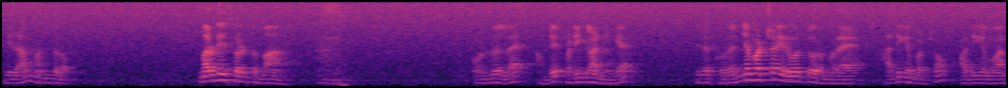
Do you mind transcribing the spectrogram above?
இதுதான் மந்திரம். மறுபடியும் சொல்லட்டுமா? ஒன்றும் இல்லை. அப்படியே படிக்கலாம் நீங்கள் இதை குறைஞ்சபட்சம் இருபத்தோரு முறை அதிகபட்சம் அதிகமான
